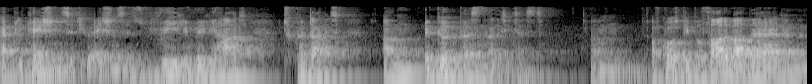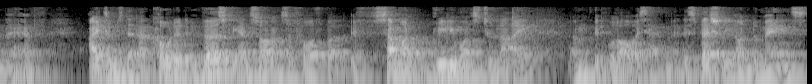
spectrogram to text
application situations, it's really, really hard to conduct um, a good personality test. Um, of course, people thought about that and then they have items that are coded inversely and so on and so forth. But if someone really wants to lie, um, it will always happen. And especially on domains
